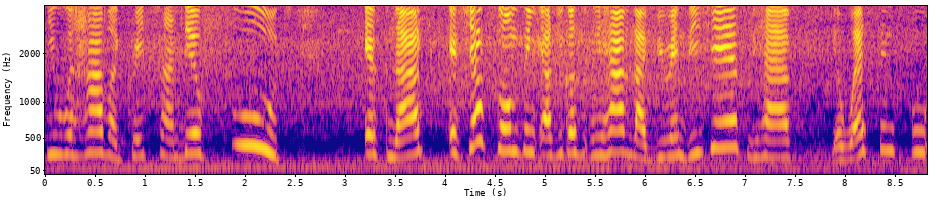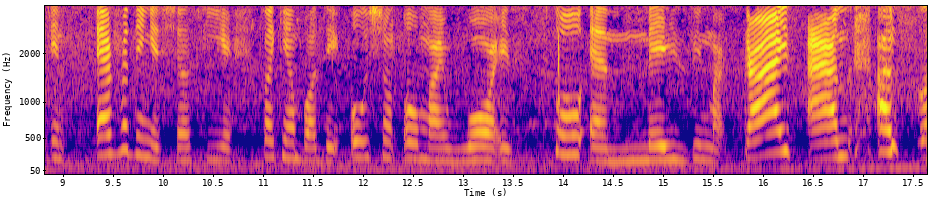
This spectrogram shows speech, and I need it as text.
you will have a great time. The food is not, it's just something else because we have Liberian dishes, we have the Western food and everything is just here. Talking about the ocean oh my word is so amazing my guys. I'm i'm so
